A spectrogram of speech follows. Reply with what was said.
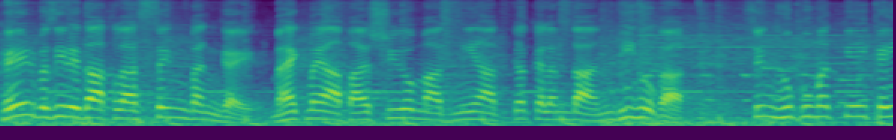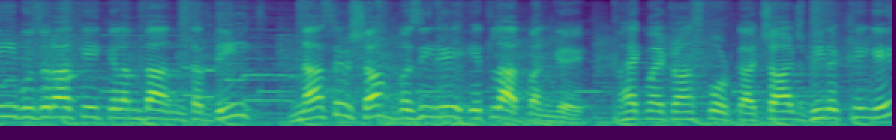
फिर वज़ीर दाखिला सिंह बन गए। महकमा आपाशी और मादनियात का कलमदान भी होगा। सिंध हुकूमत के कई वजुरा के कलमदान तब्दील। नासिर शाह वज़ीर इतलाक बन गए। महकमा ट्रांसपोर्ट का चार्ज भी रखेंगे।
